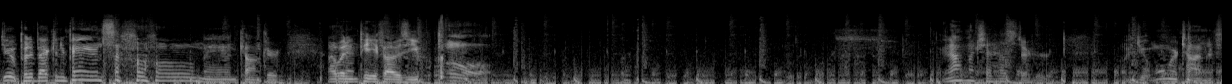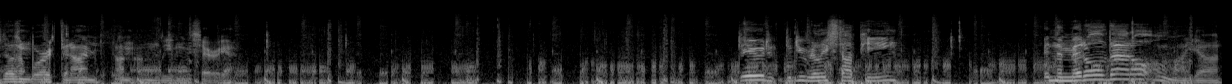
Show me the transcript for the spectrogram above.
Dude, put it back in your pants. Oh, man, Conker. I wouldn't pee if I was you. Oh. Know how much that has to hurt? I'm gonna do it one more time. If it doesn't work, then I'm I'm, I'm leaving this area. Dude, did you really stop peeing? In the middle of that all? Oh my god.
